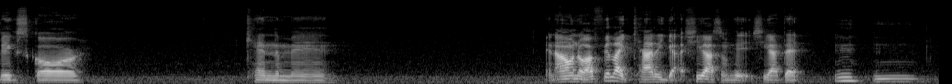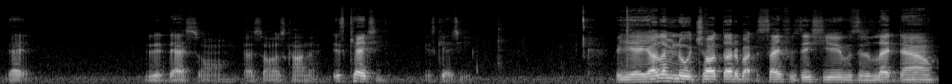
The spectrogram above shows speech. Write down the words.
Big Scarr, Ken the Man, And I don't know. I feel like Kali got she got some hits. She got that mm, mm, that that that song. That song is kind of it's catchy. It's catchy. But yeah, y'all let me know what y'all thought about the ciphers this year. Was it a letdown?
